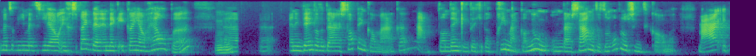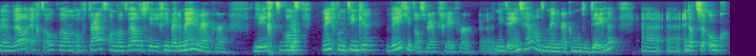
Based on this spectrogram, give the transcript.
met, met jou in gesprek ben en denk ik kan jou helpen. Mhm. eh, eh, en ik denk dat ik daar een stap in kan maken. Nou, dan denk ik dat je dat prima kan doen om daar samen tot een oplossing te komen. Maar ik ben wel echt ook wel overtuigd van dat wel dus die regie bij de medewerker ligt. Want 9 van de 10 keer weet je het als werkgever eh, niet eens. Hè, want de medewerker moet het delen. Eh, eh, en dat ze ook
